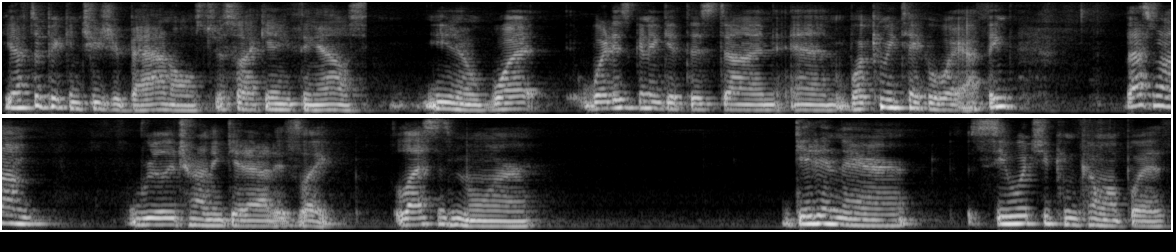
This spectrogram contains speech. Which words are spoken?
you have to pick and choose your battles just like anything else. You know, what what is going to get this done and what can we take away? I think that's what I'm really trying to get at is like less is more. Get in there, see what you can come up with.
